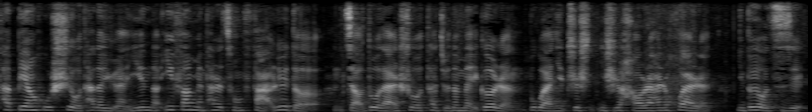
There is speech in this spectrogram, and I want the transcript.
他辩护是有他的原因的，一方面他是从法律的角度来说，他觉得每个人不管你这是你是好人还是坏人，你都有自己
